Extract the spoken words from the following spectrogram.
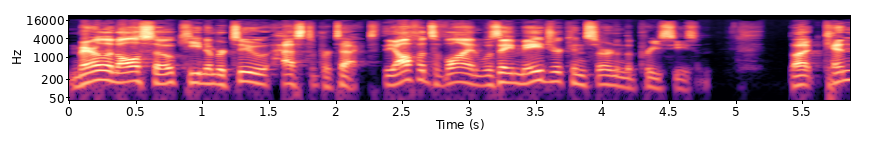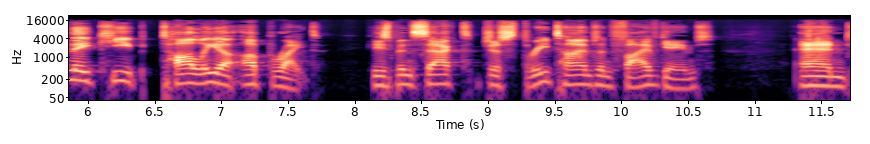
Maryland also, key number two, has to protect. The offensive line was a major concern in the preseason. But can they keep Taulia upright? He's been sacked just three times in five games. And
